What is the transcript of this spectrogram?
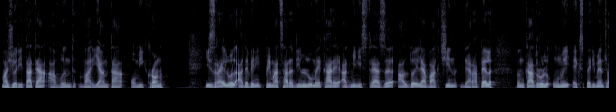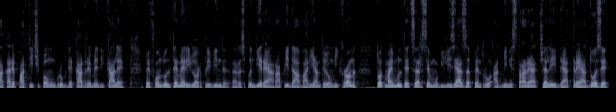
majoritatea având varianta Omicron. Israelul a devenit prima țară din lume care administrează al doilea vaccin de rapel în cadrul unui experiment la care participă un grup de cadre medicale. Pe fondul temerilor privind răspândirea rapidă a variantei Omicron, tot mai multe țări se mobilizează pentru administrarea celei de-a treia doze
